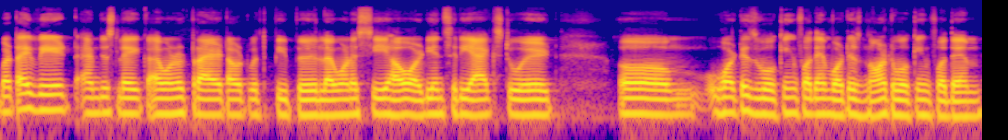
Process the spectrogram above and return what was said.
But I wait I am just like I want try it out with people I want see how audience react to it what is working for them what is not working for them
